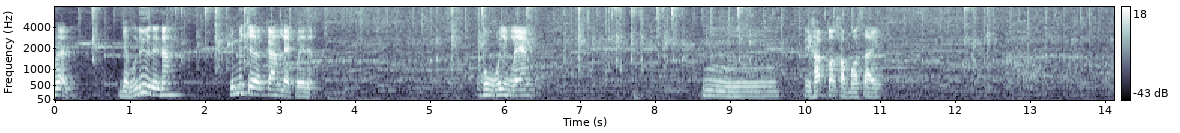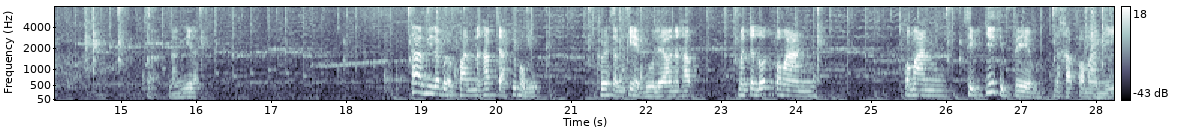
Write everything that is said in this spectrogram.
เพื่อนๆอย่างลื่นเลยนะ ยังไม่เจอการแหลกเลยเนี่ยโอ้โหอย่างแรงอืมนี่ครับตอนขับมอไซค์หลังนี้แหละ ถ้ามีระเบิดควันนะครับ จากที่ผมเคยสังเกตดูแล้วนะครับ มันจะลดประมาณ ประมาณ 10-20 เฟรมนะครับประมาณนี้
